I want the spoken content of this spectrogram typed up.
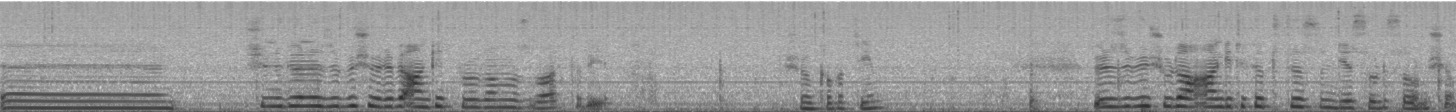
Eee, şimdi gördüğünüz gibi şöyle bir anket programımız var tabi. Şunu kapatayım. Gördüğünüz gibi şurada hangi tıkı tutuyorsun diye soru sormuşum.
